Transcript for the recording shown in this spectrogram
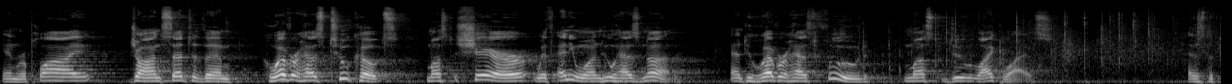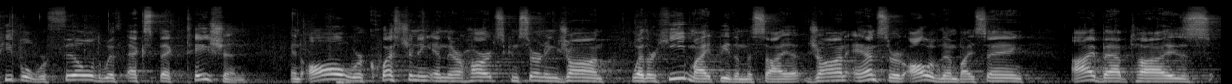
In reply, John said to them, Whoever has two coats must share with anyone who has none, and whoever has food must do likewise as the people were filled with expectation, and all were questioning in their hearts concerning John whether he might be the Messiah, John answered all of them by saying, I baptize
